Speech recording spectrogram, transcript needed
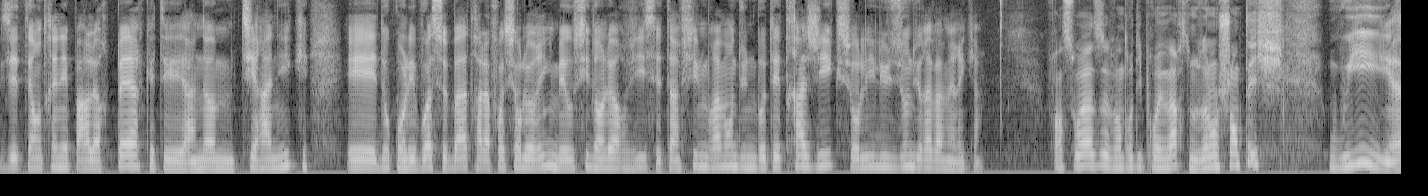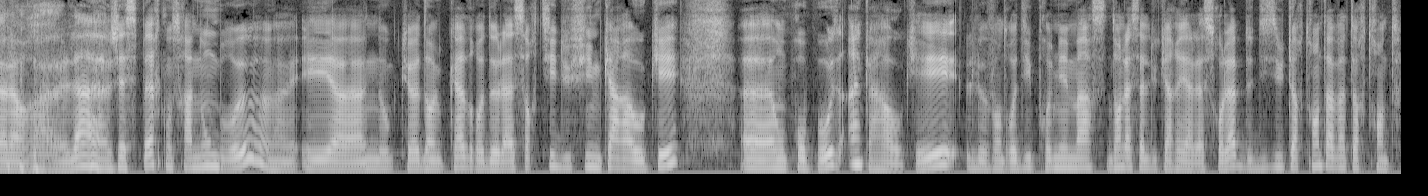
Ils étaient entraînés par leur père qui était un homme tyrannique et donc on les voit se battre à la fois sur le ring mais aussi dans leur vie. C'est un film vraiment d'une beauté tragique sur l'illusion du rêve américain. Françoise, vendredi 1er mars, nous allons chanter. Oui, alors euh, là, j'espère qu'on sera nombreux. Et euh, donc, euh, dans le cadre de la sortie du film Karaoké, euh, on propose un karaoké le vendredi 1er mars dans la salle du Carré à l'Astrolabe de 18h30 à 20h30.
